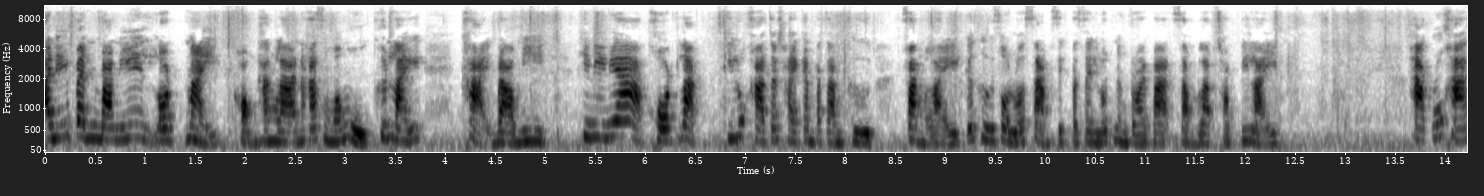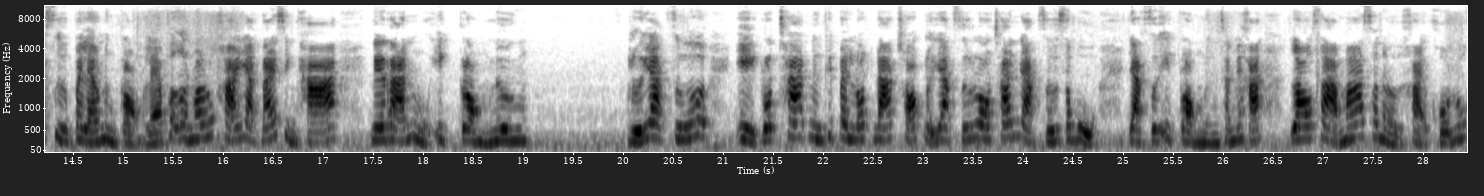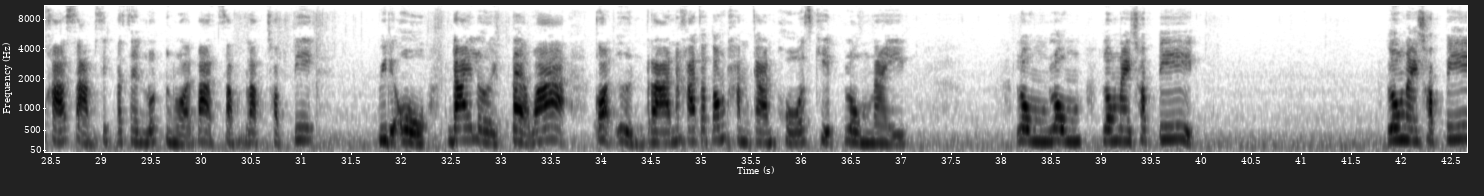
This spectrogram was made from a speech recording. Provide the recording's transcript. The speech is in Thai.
อันนี้เป็นบราวนี่รสใหม่ของทางร้านนะคะ สมมติว่าหมูขึ้นไลฟ์ขายบราวนี่ทีนี้เนี่ยโค้ดหลักที่ลูกค้าจะใช้กันประจำคือฝั่งไลฟ์ก็คือส่วนลด 30%ลด 100 บาทสำหรับช้อปปี้ไลฟ์หากลูกค้าซื้อไปแล้ว 1 กล่อง แล้วเผอิญว่าลูกค้าอยากได้สินค้า ในร้านหมูอีกกล่องหนึ่งหรืออยากซื้ออีกรสชาติหนึ่งที่เป็นรสดาร์กช็อกหรืออยากซื้อโลชั่น อยากซื้อสบู่ อยากซื้ออีกกล่องหนึ่งใช่ไหมคะ เราสามารถเสนอขายโค้ดลูกค้า 30%ลด 100 บาทสำหรับช้อปปี้วิดีโอได้เลย แต่ว่าก่อนอื่นร้านนะคะ จะต้องทำการโพสต์คลิปลงใน ลงลงลงในช้อปปี้ลงในช้อปปี้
